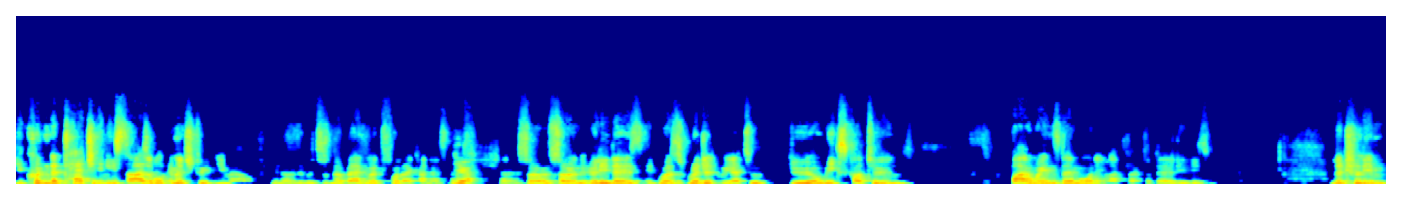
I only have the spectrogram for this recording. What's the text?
you couldn't attach any sizable image to an email. You know, there was just no bandwidth for that kind of stuff. Yeah. Uh, so, so in the early days, it was rigid. We had to do a week's cartoon by Wednesday morning, like like the dailies. Literally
